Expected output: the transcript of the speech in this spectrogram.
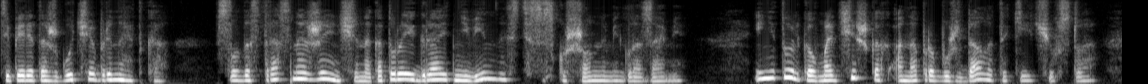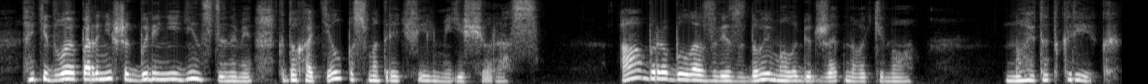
Теперь это жгучая брюнетка, сладострастная женщина, которая играет невинность с искушенными глазами. И не только в мальчишках она пробуждала такие чувства. Эти двое парнишек были не единственными, кто хотел посмотреть фильм еще раз. Абра была звездой малобюджетного кино. Но этот крик,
